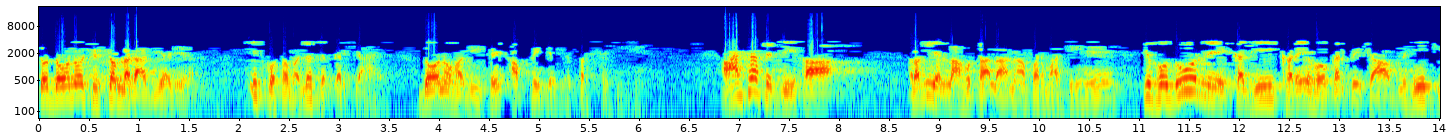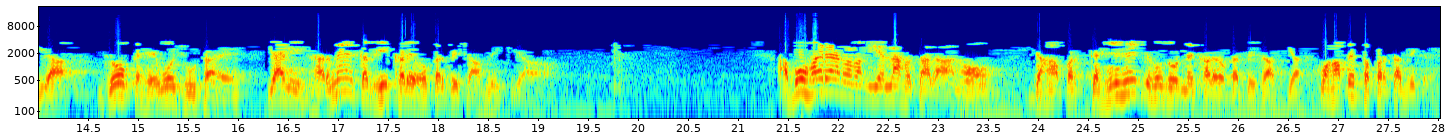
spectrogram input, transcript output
तो दोनों सिस्टम लगा दिया गया। इसको समझ लो चक्कर क्या है? दोनों हदीसें अपनी जगह पर सही है। आशा सिद्दीका रवि अल्लाह तला फरमाती हैं कि हजूर ने कभी खड़े होकर पेशाब नहीं किया। जो कहे वो झूठा है। यानी घर में कभी खड़े होकर पेशाब नहीं किया। अबू हरा रज़ी अल्लाह तहो जहाँ पर कहे हैं कि हजूर ने खड़े होकर पेशाब किया, वहाँ पे सफ़र का ज़िक्र है।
